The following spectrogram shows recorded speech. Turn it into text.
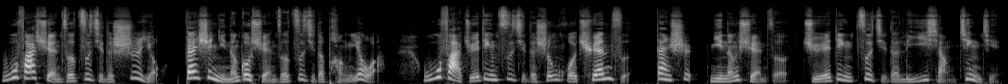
无法选择自己的室友，但是你能够选择自己的朋友啊。无法决定自己的生活圈子。但是你能选择决定自己的理想境界，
